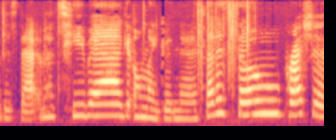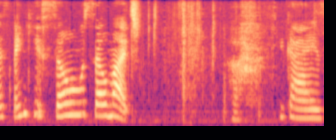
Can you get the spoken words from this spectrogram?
What is that? And a tea bag. Oh my goodness. That is so precious. Thank you so, so much. Ugh, you guys,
